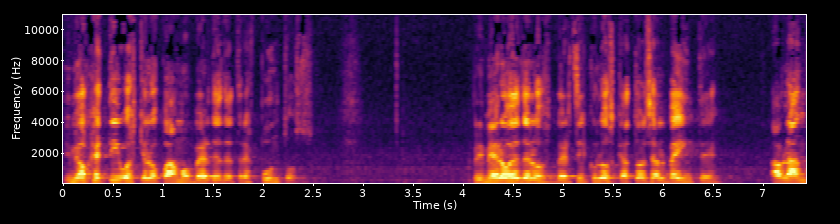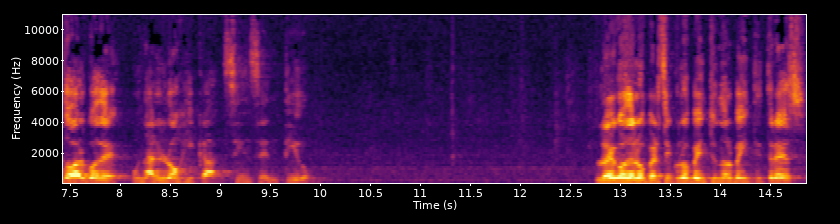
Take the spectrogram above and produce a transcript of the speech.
Y mi objetivo es que lo podamos ver desde tres puntos. Primero, desde los versículos 14 al 20, hablando algo de una lógica sin sentido. Luego de los versículos 21 al 23,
